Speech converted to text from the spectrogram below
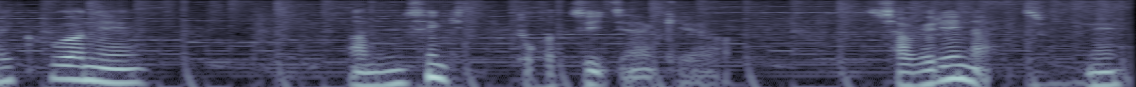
バイクはね、あの、無線機とかついてなきゃ喋れないですよね。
